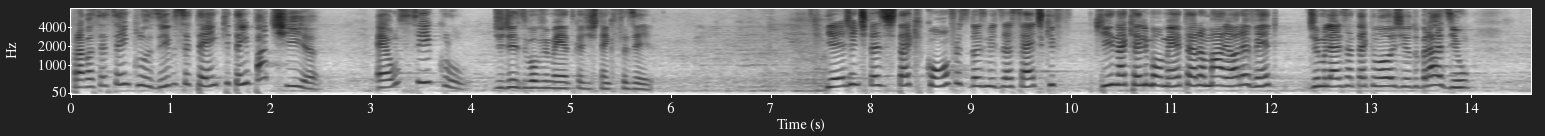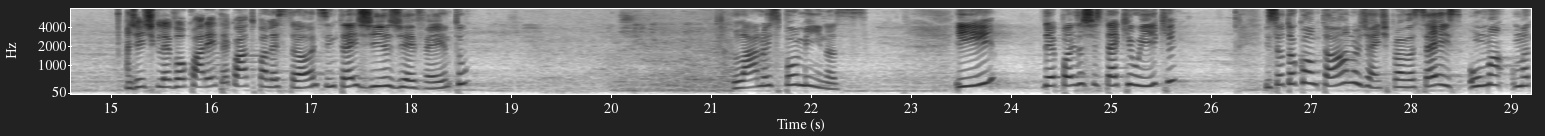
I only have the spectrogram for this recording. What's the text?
Para você ser inclusivo, você tem que ter empatia. É um ciclo de desenvolvimento que a gente tem que fazer. E aí a gente fez o Tech Conference 2017, que, que naquele momento era o maior evento de mulheres na tecnologia do Brasil. A gente levou 44 palestrantes em três dias de evento, lá no Expo Minas. E depois a X-Tech Week. Isso eu estou contando, gente, para vocês, uma, uma,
